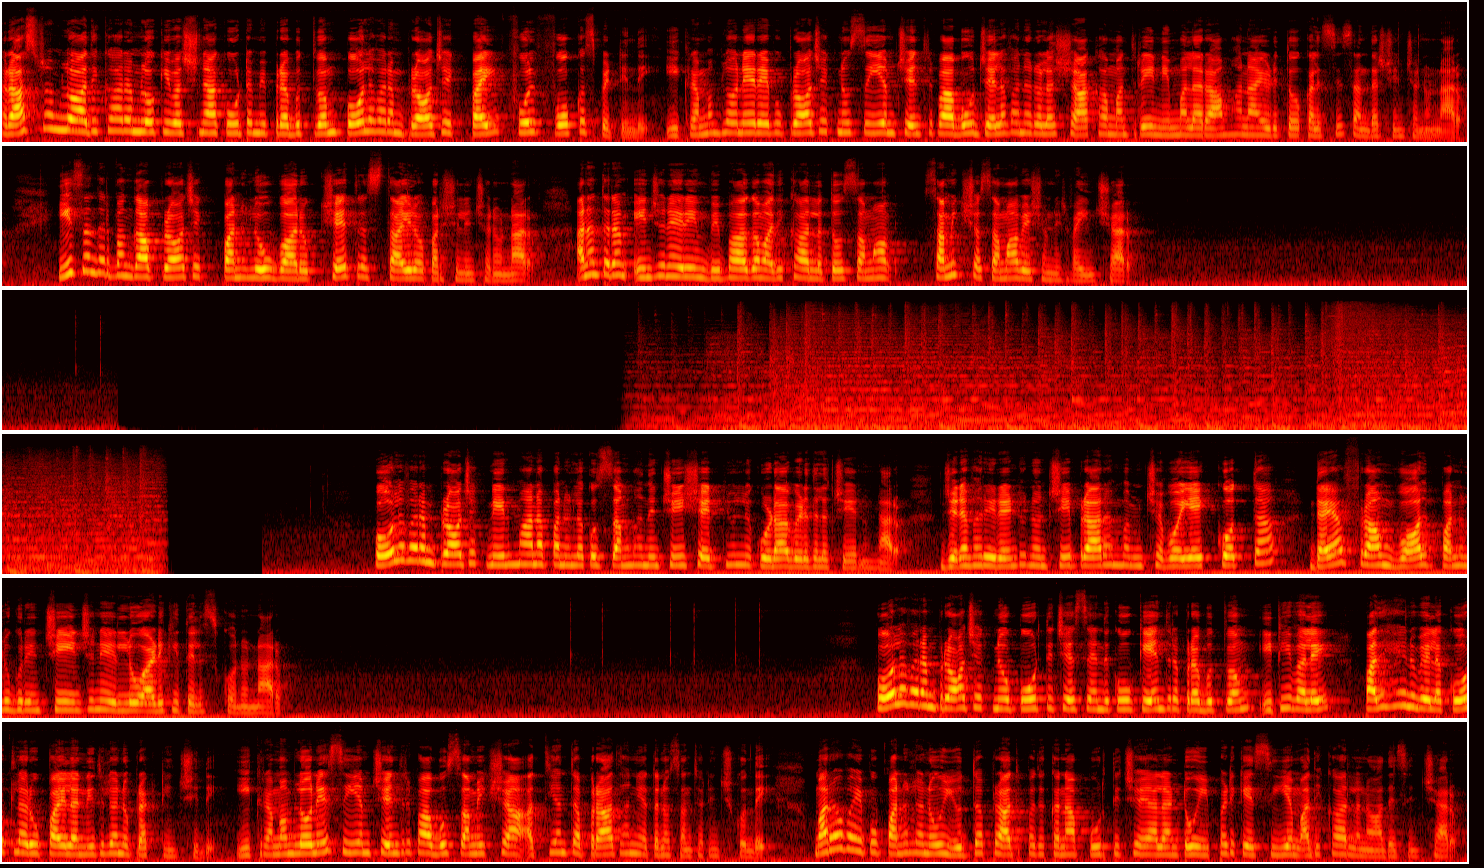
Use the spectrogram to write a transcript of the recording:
రాష్ట్రంలో అధికారంలోకి వచ్చిన కూటమి ప్రభుత్వం పోలవరం ప్రాజెక్టుపై ఫుల్ ఫోకస్ పెట్టింది. ఈ క్రమంలోనే రేపు ప్రాజెక్టును సీఎం చంద్రబాబు జలవనరుల శాఖ మంత్రి నిమ్మల రామానాయుడుతో కలిసి సందర్శించనున్నారు. ఈ సందర్భంగా ప్రాజెక్ట్ పనులు వారు క్షేత్రస్థాయిలో పరిశీలించనున్నారు. అనంతరం ఇంజనీరింగ్ విభాగం అధికారులతో సమా సమీక్ష సమావేశం నిర్వహించారు. పోలవరం ప్రాజెక్ట్ నిర్మాణ పనులకు సంబంధించి షెడ్యూల్ను కూడా విడుదల చేయనున్నారు. జనవరి రెండు నుంచి ప్రారంభించబోయే కొత్త డయాఫ్రామ్ వాల్ పనుల గురించి ఇంజనీర్లు అడిగి తెలుసుకోనున్నారు. పోలవరం ప్రాజెక్టును పూర్తి చేసేందుకు కేంద్ర ప్రభుత్వం ఇటీవలే పదిహేను వేల కోట్ల రూపాయల నిధులను ప్రకటించింది. ఈ క్రమంలోనే సీఎం చంద్రబాబు సమీక్ష అత్యంత ప్రాధాన్యతను సంతరించుకుంది. మరోవైపు పనులను యుద్ధ ప్రాతిపదికన పూర్తి చేయాలంటూ ఇప్పటికే సీఎం అధికారులను ఆదేశించారు.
